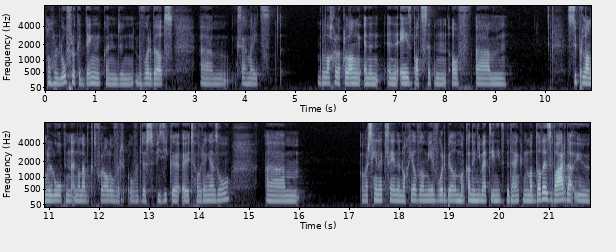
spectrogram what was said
ongelooflijke dingen kunnen doen. Bijvoorbeeld, um, ik zeg maar iets, belachelijk lang in een, in een ijsbad zitten of um, super lang lopen. En dan heb ik het vooral over, over dus fysieke uithouding en zo. Ehm, waarschijnlijk zijn er nog heel veel meer voorbeelden, maar ik kan u niet meteen iets bedenken. Maar dat is waar dat uw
